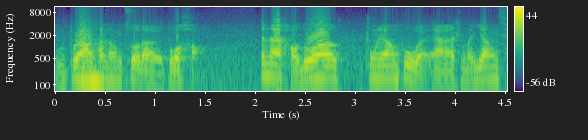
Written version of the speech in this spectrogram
我不知道它能做到有多好。现在好多中央部委啊，什么央企，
